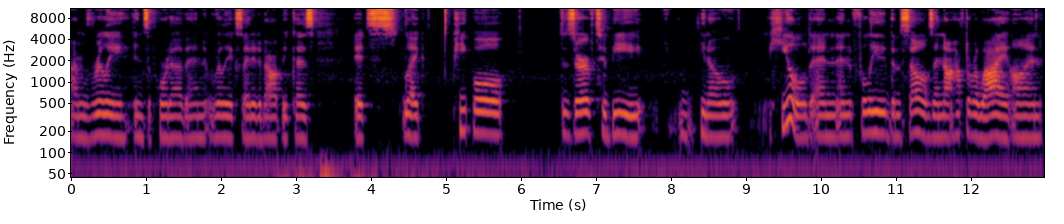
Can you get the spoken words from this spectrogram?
i'm really in support of and really excited about because it's like people deserve to be you know healed and and fully themselves and not have to rely on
